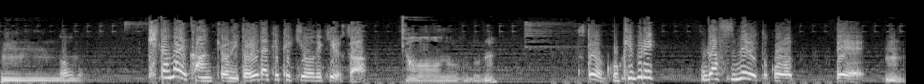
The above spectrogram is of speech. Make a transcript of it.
うーん。汚い環境にどれだけ適応できるか。ああ、なるほどね。例えばゴキブリが住めるところって、うん。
